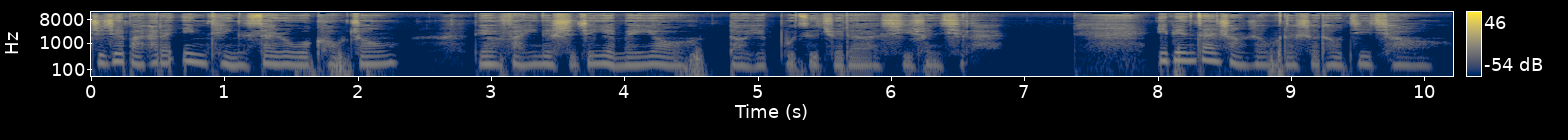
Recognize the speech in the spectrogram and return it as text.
直接把他的硬挺塞入我口中，连反应的时间也没有，倒也不自觉地吸吮起来。一边赞赏着我的舌头技巧，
